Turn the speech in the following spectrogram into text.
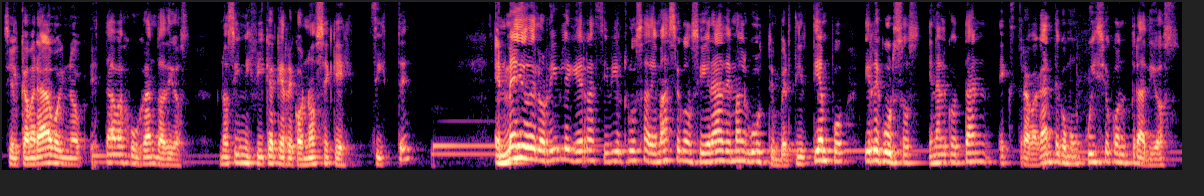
Si el camarada Voinov estaba juzgando a Dios, ¿no significa que reconoce que existe? En medio de la horrible guerra civil rusa además se consideraba de mal gusto invertir tiempo y recursos en algo tan extravagante como un juicio contra Dios.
